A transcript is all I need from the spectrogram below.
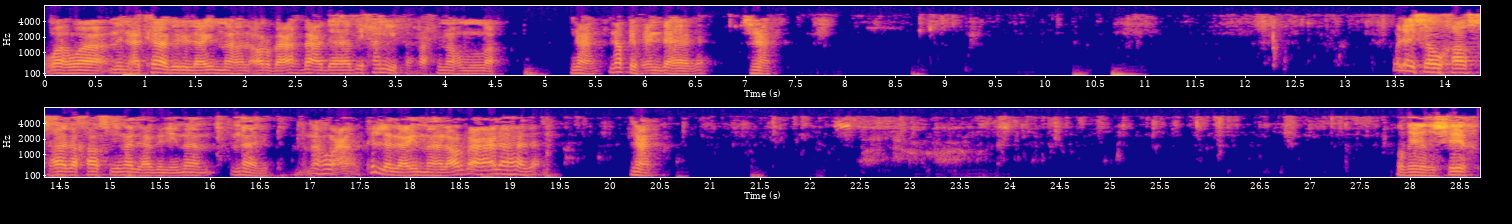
وهو من أكابر الأئمة الأربعة بعد أبي حنيفة رحمهم الله. نعم نقف عند هذا. نعم. وليس هو خاص هذا خاص بمذهب الإمام مالك ما هو كل الأئمة الأربعة على هذا. نعم. فضيلة الشيخ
